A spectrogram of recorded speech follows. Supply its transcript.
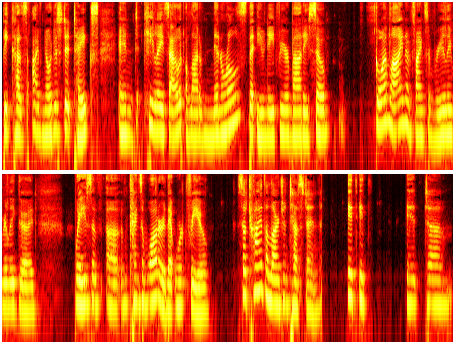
because I've noticed it takes and chelates out a lot of minerals that you need for your body. So go online and find some really, really good ways of uh, kinds of water that work for you. So try the large intestine. It it it. Um,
